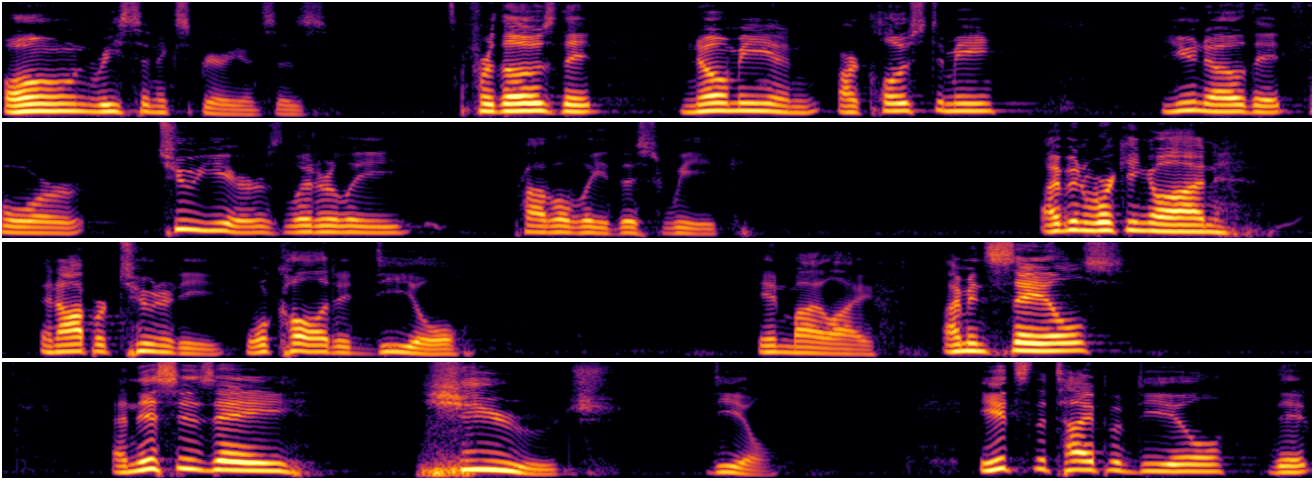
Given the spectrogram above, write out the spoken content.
own recent experiences. For those that know me and are close to me, you know that for two years, literally, probably this week, I've been working on an opportunity, we'll call it a deal, in my life. I'm in sales, and this is a huge deal. It's the type of deal that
